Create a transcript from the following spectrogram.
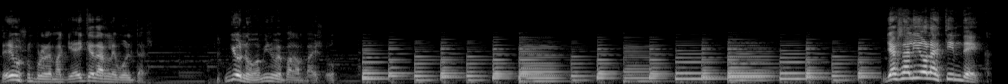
Tenemos un problema aquí, hay que darle vueltas. Yo no, a mí no me pagan para eso. Ya salió la Steam Deck.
